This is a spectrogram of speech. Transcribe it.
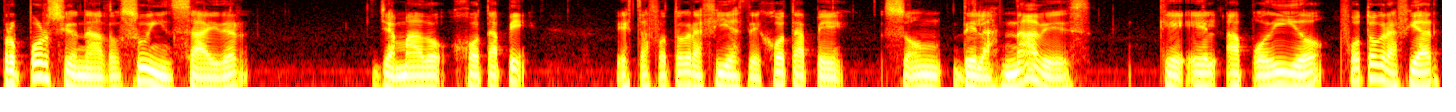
proporcionado su insider llamado JP. Estas fotografías de JP son de las naves que él ha podido fotografiar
